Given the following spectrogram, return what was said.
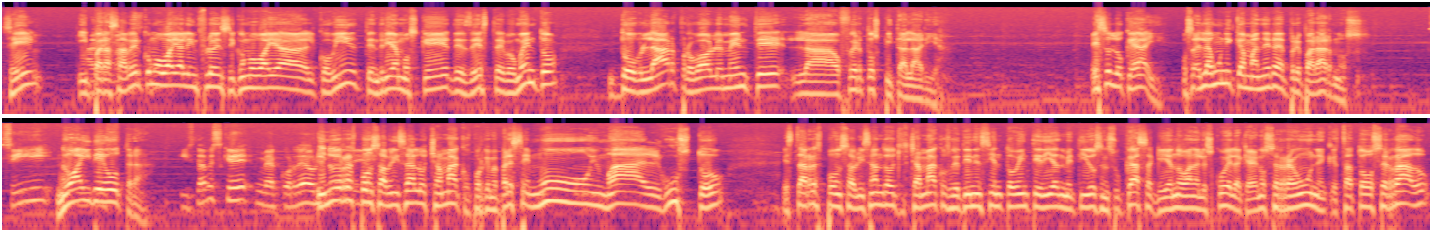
¿Sí? Y para saber cómo vaya la influenza y cómo vaya el COVID, tendríamos que, desde este momento, doblar probablemente la oferta hospitalaria. Eso es lo que hay. O sea, es la única manera de prepararnos. Sí. No hay de otra. Y sabes qué, me acordé ahorita. Y no responsabilizar a los chamacos, porque me parece muy mal gusto estar responsabilizando a los chamacos que tienen 120 días metidos en su casa, que ya no van a la escuela, que ya no se reúnen, que está todo cerrado,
